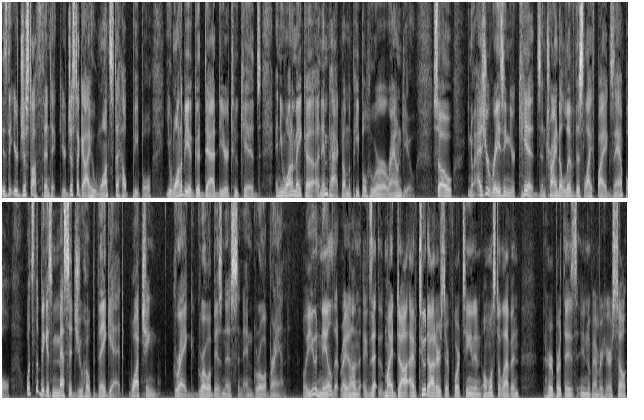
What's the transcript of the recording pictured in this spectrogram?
is that you're just authentic. You're just a guy who wants to help people. You want to be a good dad to your two kids and you want to make a, an impact impact on the people who are around you. So, you know, as you're raising your kids and trying to live this life by example, what's the biggest message you hope they get watching Greg grow a business and, and grow a brand? Well, you nailed it right on. My da- I have two daughters. They're 14 and almost 11. Her birthday's in November here. So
